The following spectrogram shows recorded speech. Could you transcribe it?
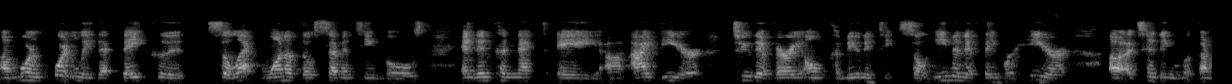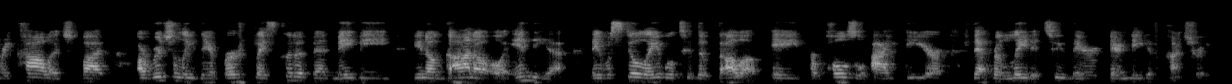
Um, more importantly, that they could select one of those 17 goals and then connect a um, idea to their very own community. So even if they were here uh, attending Montgomery College, but originally their birthplace could have been maybe, you know, Ghana or India, they were still able to develop a proposal idea that related to their, their native country.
